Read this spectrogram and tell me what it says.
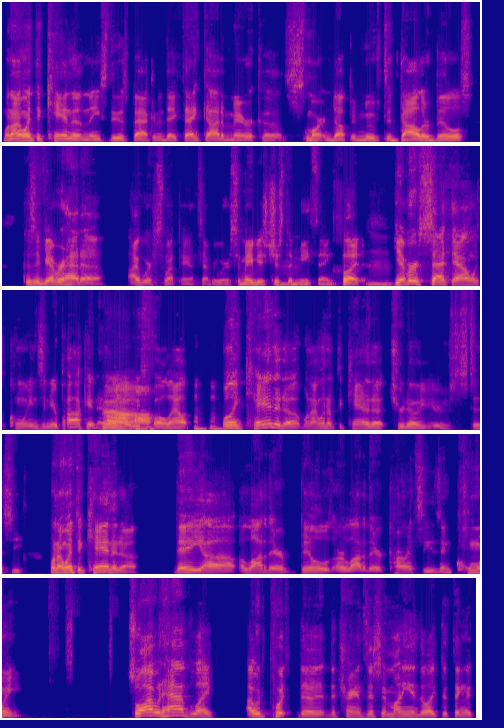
When I went to Canada and they used to do this back in the day. Thank God America smartened up and moved to dollar bills. Because if you ever had a I wear sweatpants everywhere, so maybe it's just a Mm. me thing. But Mm. you ever sat down with coins in your pocket and how they always Uh-huh. fall out? Well, in Canada, when I went up to Canada, Trudeau, you're a sissy. When I went to Canada, they uh a lot of their bills or a lot of their currencies in coin. So I would have like I would put the the transition money into like the thing that,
